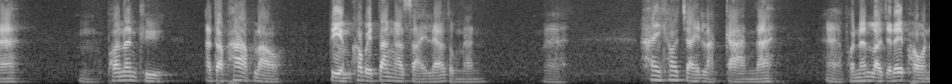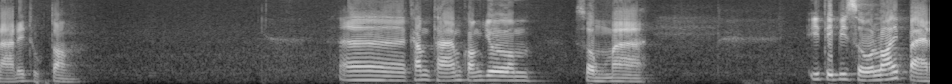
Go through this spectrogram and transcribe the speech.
นะเพราะนั่นคืออัตภาพเราเตรียมเข้าไปตั้งอาศัยแล้วตรงนั้นนะให้เข้าใจหลักการนะเพราะนั้นเราจะได้ภาวนาได้ถูกต้อง คำถามของโยมส่งมา อิติปิโสร้อยแปด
